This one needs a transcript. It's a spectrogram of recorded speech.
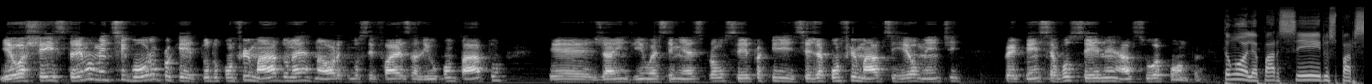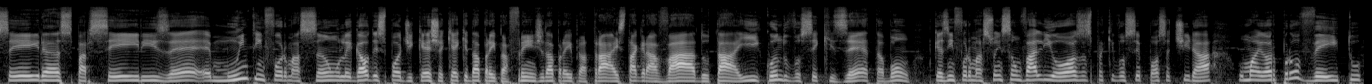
E eu achei extremamente seguro, porque tudo confirmado, né? Na hora que você faz ali o contato, é, já envia um SMS para você para que seja confirmado se realmente pertence a você, né, a sua conta. Então, olha, parceiros, parceiras, parceires, é, é muita informação. O legal desse podcast aqui é que dá para ir para frente, dá para ir para trás, tá gravado, tá aí quando você quiser, tá bom? Porque as informações são valiosas para que você possa tirar o maior proveito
